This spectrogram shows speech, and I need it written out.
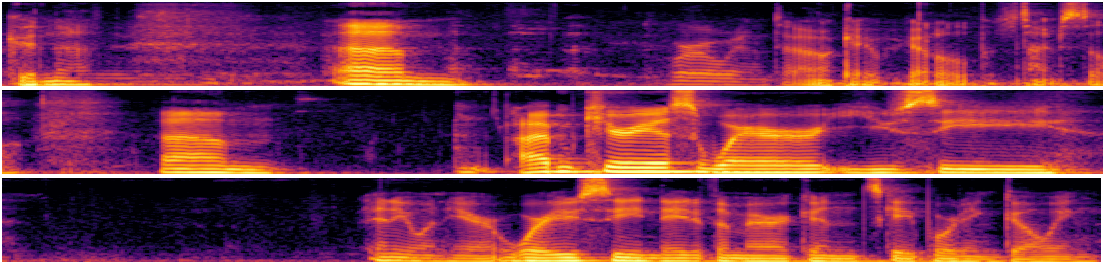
Good enough. Um, where are we on time? Okay, we got a little bit of time still. Um, I'm curious where you see anyone here, where you see Native American skateboarding going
